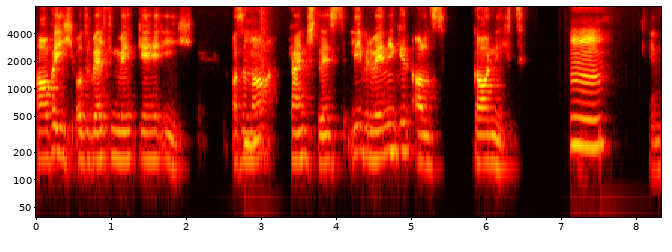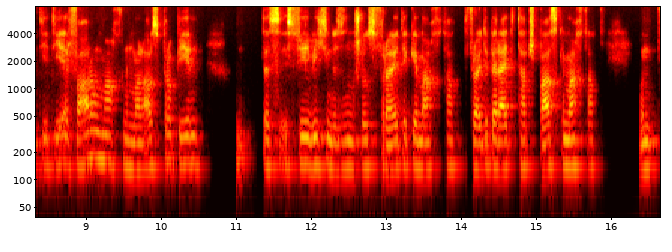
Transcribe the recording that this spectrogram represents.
habe ich oder welchen Weg gehe ich. Also mhm. mach keinen Stress, lieber weniger als gar nichts. Mhm. Eben die, die Erfahrung machen, mal ausprobieren. Das ist viel wichtiger, dass es am Schluss Freude gemacht hat, Freude bereitet hat, Spaß gemacht hat. Und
